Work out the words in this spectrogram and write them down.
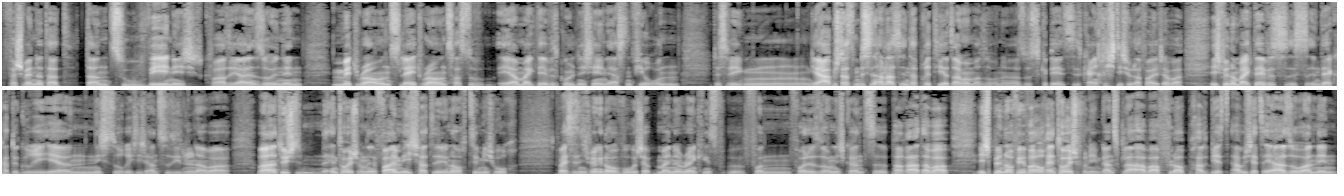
verschwendet hat, dann zu wenig quasi. Ja, so in den Mid-Rounds, Late-Rounds hast du eher Mike Davis geholt, nicht in den ersten vier Runden. Deswegen, ja, habe ich das ein bisschen anders interpretiert, sagen wir mal so. Ne? Also es gibt ja jetzt kein richtig oder falsch, aber ich finde, Mike Davis ist in der Kategorie eher nicht so richtig anzusiedeln, aber war natürlich eine Enttäuschung. Ne? Vor allem ich hatte den auch ziemlich hoch. Ich weiß jetzt nicht mehr genau wo, ich habe meine Rankings von vor der Saison nicht ganz äh, parat, aber ich bin auf jeden Fall auch enttäuscht von ihm, ganz klar. Aber Flop habe ich, jetzt, hab ich jetzt eher so an den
